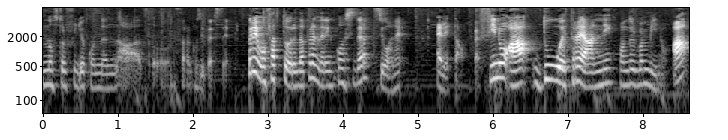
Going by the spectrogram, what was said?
nostro figlio è condannato, sarà così per sempre. Primo fattore da prendere in considerazione è l'età. Fino a 2-3 anni, quando il bambino A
